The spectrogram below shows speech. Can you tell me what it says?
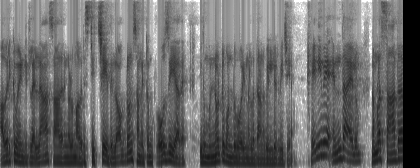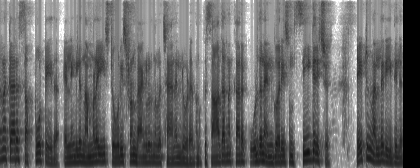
അവർക്ക് വേണ്ടിയിട്ടുള്ള എല്ലാ സാധനങ്ങളും അവർ സ്റ്റിച്ച് ചെയ്ത് ലോക്ക്ഡൗൺ സമയത്തും ക്ലോസ് ചെയ്യാതെ ഇത് മുന്നോട്ട് കൊണ്ടുപോയി എന്നുള്ളതാണ് വലിയൊരു വിജയം. എനിവേ എന്തായാലും നമ്മളെ സാധാരണക്കാരെ സപ്പോർട്ട് ചെയ്ത് അല്ലെങ്കിൽ നമ്മളെ ഈ സ്റ്റോറീസ് ഫ്രം ബാംഗ്ലൂർ എന്നുള്ള ചാനലിലൂടെ നമുക്ക് സാധാരണക്കാരെ കൂടുതൽ എൻക്വയറീസും സ്വീകരിച്ച് ഏറ്റവും നല്ല രീതിയിൽ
